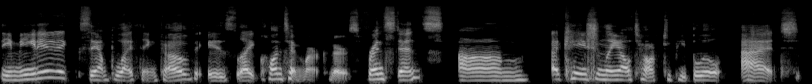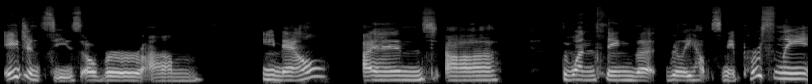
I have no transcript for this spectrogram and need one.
the immediate example I think of is like content marketers. For instance, um, occasionally I'll talk to people at agencies over um, email, and uh, the one thing that really helps me personally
